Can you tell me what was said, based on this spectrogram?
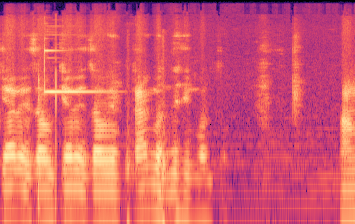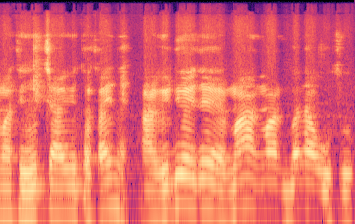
ક્યારે જાવ ક્યારે જાઉં એમ ટાઈમ જ નથી મળતો. આમાંથી ઉચ્ચાવી તો થાય ને. આ વીડિયો જે માંડ માંડ બનાવું છું.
